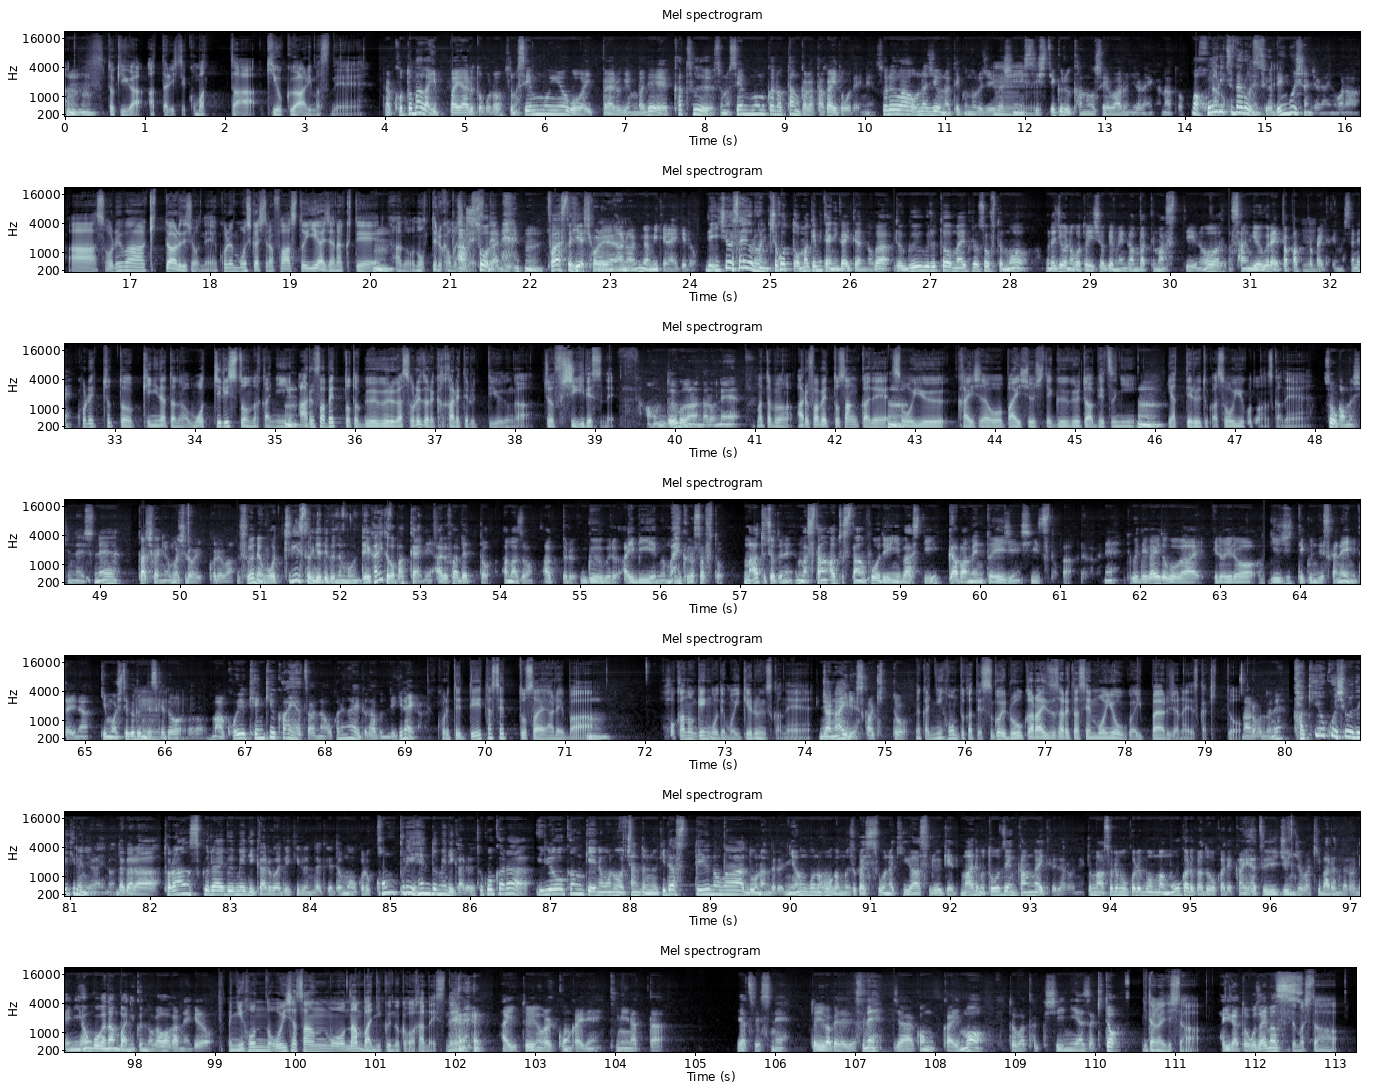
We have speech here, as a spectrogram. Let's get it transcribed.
時があったりして困った記憶はありますね。言葉がいっぱいあるところその専門用語がいっぱいある現場でかつその専門家の単価が高いところだよね。それは同じようなテクノロジーが進出してくる可能性はあるんじゃないかなと、まあ法律だろうですねそれ弁護士なんじゃないのかな。ああそれはきっとあるでしょうね。これもしかしたらファーストイヤーじゃなくて、うん。あの載ってるかもしれないあですね。そうだね、うん、ファーストヒアしこれ、うん。あの今見てないけど。で一応最後の方にちょこっとおまけみたいに書いてあるのが Google と Microsoft も同じようなことを一生懸命頑張ってますっていうのを3行ぐらいパパッと書いてありましたね、これちょっと気になったのはウォッチリストの中にうん。アルファベットとグーグルがそれぞれ書かれてるっていうのがちょっと不思議ですね。あほんどういうことなんだろうねまあ多分アルファベット傘下でうんそういう会社を買収してグーグルとは別にうんやってるとかそういうことなんですかね。そうかもしれないですね。確かに面白い、これは。そういうの、 Watch List に出てくるのも、でかいとこばっかりね。アルファベット、アマゾン、アップル、グーグル、IBM、マイクロソフト。まあ、あとちょっとね、まあ、スタン、あと Stanford University、Government Agencies とか、だからね。これでかいとこがいろいろ牛耳っていくんですかね、みたいな気もしてくるんですけど、まあ、こういう研究開発はな、お金がないと多分できないかこれってデータセットさえあれば、ら。うん。他の言語でもいけるんですかね？じゃないですかきっと。なんか日本とかってすごいローカライズされた専門用語がいっぱいあるじゃないですかきっとなるほどね。書き起こしはできるんじゃないの？だからトランスクライブメディカルはできるんだけれどもこれコンプリヘンドメディカル？そこから医療関係のものをちゃんと抜き出すっていうのがどうなんだろう？日本語の方が難しそうな気がするけどまあでも当然考えてるだろうね。まあそれもこれもまあ儲かるかどうかで開発順序が決まるんだろうね。日本語が何番に来るのか分かんないけど。日本のお医者さんも何番に来るのか分かんないですね はい。というのが今回ね、気になったやつですね。というわけでですね、じゃあ今回も、えっと、私、宮崎と、いたがいでしたありがとうございます出。ました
